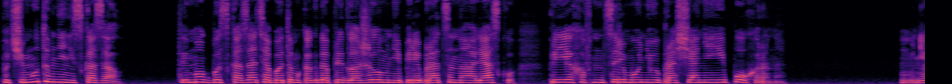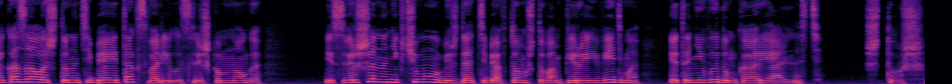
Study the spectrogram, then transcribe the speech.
«Почему ты мне не сказал? Ты мог бы сказать об этом, когда предложил мне перебраться на Аляску, приехав на церемонию прощания и похороны. Мне казалось, что на тебя и так свалилось слишком много, и совершенно ни к чему убеждать тебя в том, что вампиры и ведьмы — это не выдумка, а реальность. Что ж,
